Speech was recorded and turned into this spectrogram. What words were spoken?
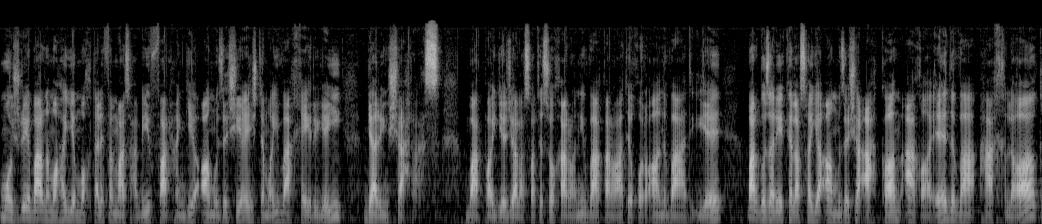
مجری برنامه های مختلف مذهبی، فرهنگی، آموزشی، اجتماعی و خیریه‌ای در این شهر است. بر پایه جلسات سخنرانی و قرائت قرآن و ادعیه برگزاری کلاس های آموزش احکام، عقاید و اخلاق،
